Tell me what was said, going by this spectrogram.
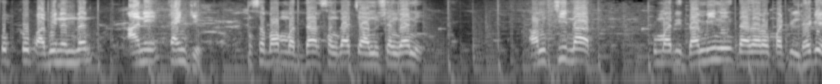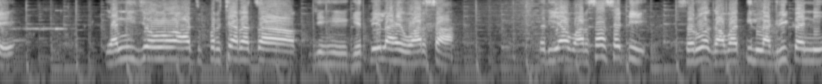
खूप खूप अभिनंदन आणि थँक्यू. विधानसभा मतदारसंघाच्या अनुषंगाने आमची नात कुमारी दामिनी दादाराव पाटील ढगे यांनी जो आज प्रचाराचा जे हे घेतलेला आहे वारसा तर या वारसासाठी सर्व गावातील नागरिकांनी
